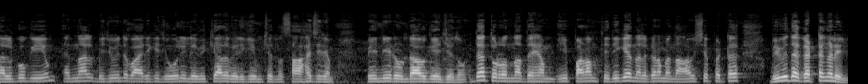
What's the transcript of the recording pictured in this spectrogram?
നൽകുകയും എന്നാൽ ബിജുവിന്റെ ഭാര്യയ്ക്ക് ജോലി ലഭിക്കാതെ വരികയും ചെയ്യുന്ന സാഹചര്യം പിന്നീട് ഉണ്ടാവുകയും ചെയ്യുന്നു. ഇതേ തുടർന്ന് അദ്ദേഹം ഈ പണം തിരികെ നൽകണമെന്ന് ആവശ്യപ്പെട്ട് വിവിധ ഘട്ടങ്ങളിൽ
